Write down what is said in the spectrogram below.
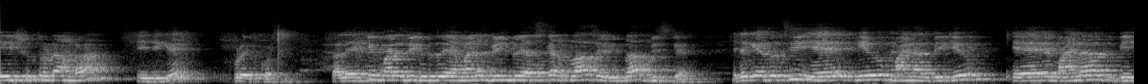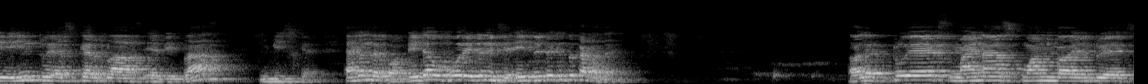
এই সূত্রটা আমরা এইদিকে প্রয়োগ করছি। তাহলে A cube minus B cube A minus B into square plus A B plus B square এটাকে ধরছি A cube minus B cube A minus B into A square plus A B plus B square এখন দেখো এটা উপরে এটা নিচে, এই দুইটা কিন্তু কাটা যায়। তাহলে two X minus one by two X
